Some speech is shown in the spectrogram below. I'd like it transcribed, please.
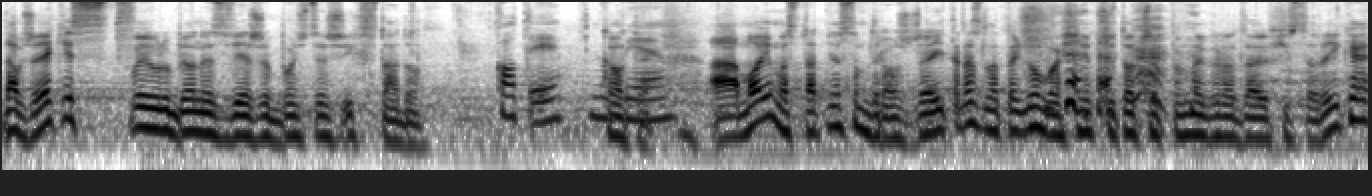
Dobrze, jakie jest twoje ulubione zwierzę, bądź też ich stado? Koty. Koty. Lubię. A moim ostatnio są drożdże i teraz dlatego właśnie przytoczę pewnego rodzaju historyjkę.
